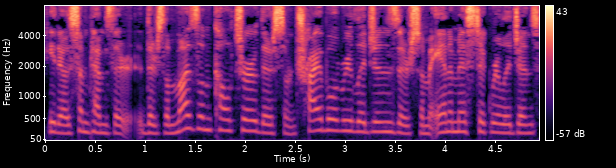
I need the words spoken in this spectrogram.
you know, sometimes there, there's a Muslim culture, there's some tribal religions, there's some animistic religions,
